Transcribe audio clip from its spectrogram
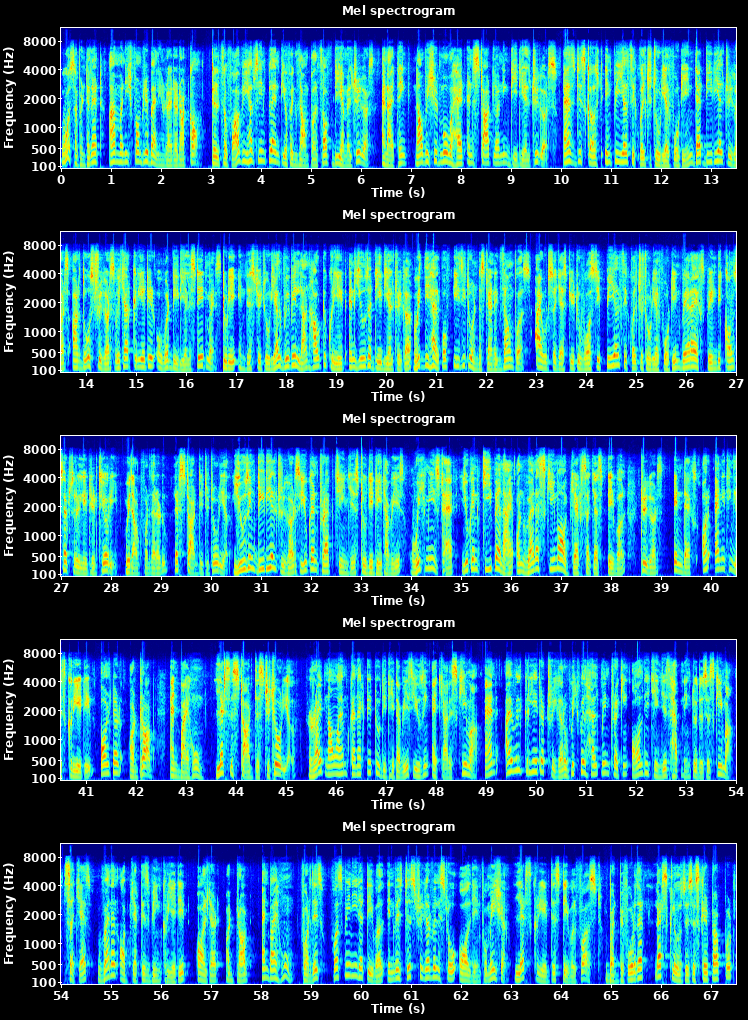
What's up internet? I'm Manish from RebellionRider.com. Till so far we have seen plenty of examples of DML triggers and I think now we should move ahead and start learning DDL triggers. As discussed in PL SQL tutorial 14 that DDL triggers are those triggers which are created over DDL statements. Today in this tutorial we will learn how to create and use a DDL trigger with the help of easy to understand examples. I would suggest you to watch the PL SQL tutorial 14 where I explain the concepts related theory. Without further ado, let's start the tutorial. Using DDL triggers you can track changes to the database, which means that you can keep an eye on when a schema object such as table, triggers, index or anything is created, altered or dropped and by whom. Let's start this tutorial. Right now I am connected to the database using HR schema and I will create a trigger which will help me in tracking all the changes happening to this schema such as when an object is being created, altered or dropped and by whom. For this, first we need a table in which this trigger will store all the information. Let's create this table first. But before that, let's close this script output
